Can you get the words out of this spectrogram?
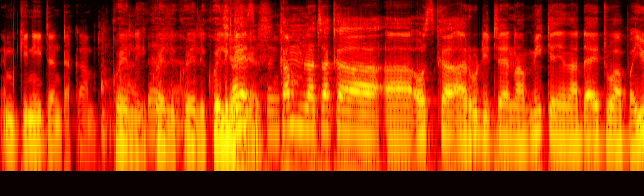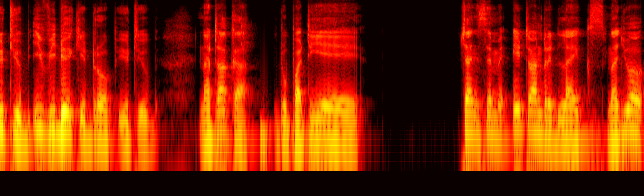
mkiniita nitakaa kweli kweli kweli kweli guys. kama mnataka uh, oscar arudi tena mi kenye nadai tu hapa youtube hii video ikidrop youtube. Nataka tupatie cha niseme 800 likes. Najua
